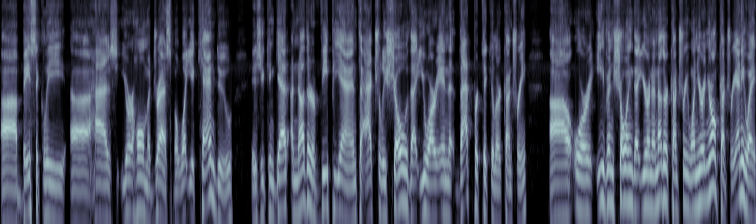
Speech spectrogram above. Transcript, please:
uh, basically uh, has your home address. But what you can do is you can get another VPN to actually show that you are in that particular country, uh, or even showing that you're in another country when you're in your own country. Anyway,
